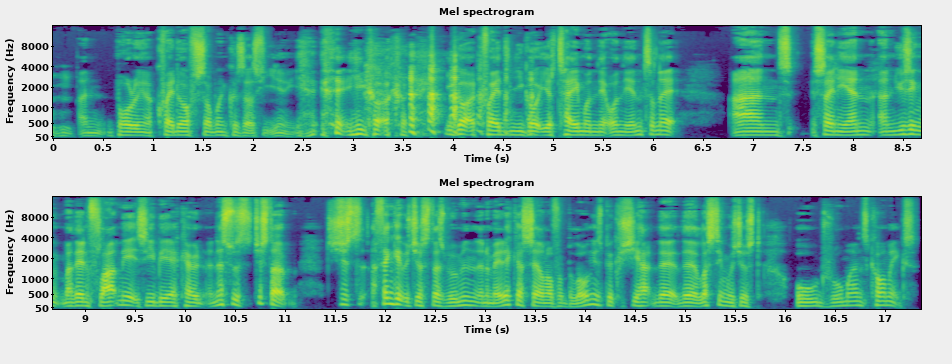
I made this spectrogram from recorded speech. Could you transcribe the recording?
Mhm. And borrowing a quid off someone because that's you know, you got a you got a quid and you got your time on the on the internet. And signing in and using my then flatmate's eBay account. And this was just a, just, I think it was just this woman in America selling off her belongings because she had, the, the listing was just old romance comics.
